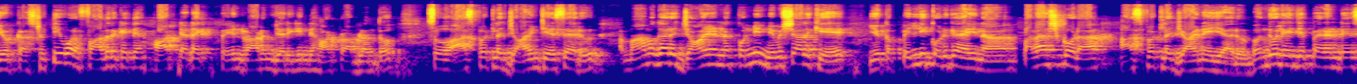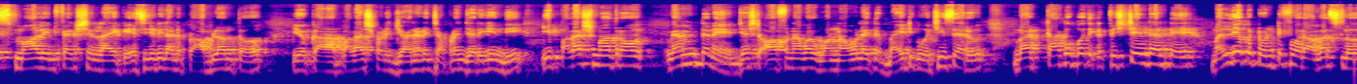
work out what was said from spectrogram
ఈ యొక్క శృతి వాళ్ళ ఫాదర్కి అయితే హార్ట్ అటాక్ పెయిన్ రావడం జరిగింది హార్ట్ ప్రాబ్లమ్తో సో హాస్పిటల్ జాయిన్ చేశారు. మామగారు జాయిన్ అయిన కొన్ని నిమిషాలకే ఈ యొక్క పెళ్ళి కొడుకు అయిన పలాష్ కూడా హాస్పిటల్ జాయిన్ అయ్యారు. బంధువులు ఏం చెప్పారంటే స్మాల్ ఇన్ఫెక్షన్ లైక్ ఎసిడిటీ లాంటి ప్రాబ్లమ్తో ఈ యొక్క పలాష్ కూడా జాయిన్ అయ్యడం చెప్పడం జరిగింది. ఈ పలాష్ మాత్రం వెంటనే just half an hour one hour అయితే బయటకు వచ్చేసారు. బట్ కాకపోతే ఇక ట్విస్ట్ ఏంటంటే మళ్ళీ ఒక ట్వంటీ ఫోర్ అవర్స్లో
